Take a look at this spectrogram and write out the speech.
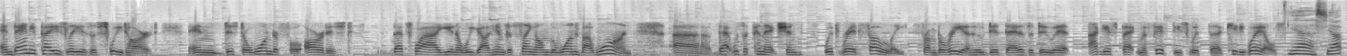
And Danny Paisley is a sweetheart and just a wonderful artist. That's why, you know, we got him to sing on the One by One. Uh, that was a connection with Red Foley from Berea, who did that as a duet, I guess, back in the 50s with uh, Kitty Wells. Yes, yep.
